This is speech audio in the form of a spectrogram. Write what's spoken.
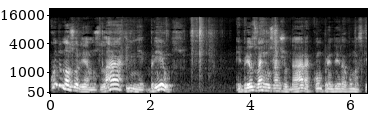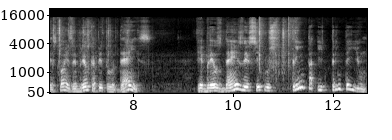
Quando nós olhamos lá em Hebreus, Hebreus vai nos ajudar a compreender algumas questões. Hebreus capítulo 10, Hebreus 10, versículos 30 e 31.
